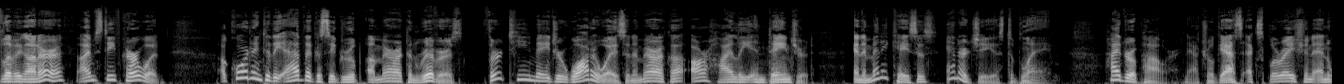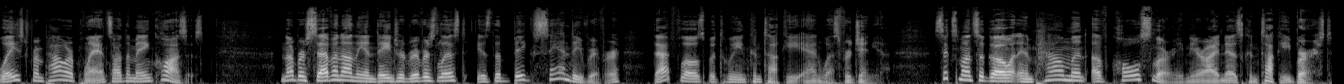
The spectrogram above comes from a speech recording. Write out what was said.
It's Living on Earth. I'm Steve Curwood. According to the advocacy group American Rivers, 13 major waterways in America are highly endangered, and in many cases, energy is to blame. Hydropower, natural gas exploration, and waste from power plants are the main causes. Number seven on the endangered rivers list is the Big Sandy River that flows between Kentucky and West Virginia. Six months ago, an impoundment of coal slurry near Inez, Kentucky burst.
